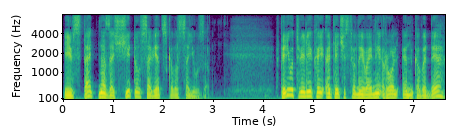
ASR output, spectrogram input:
и встать на защиту Советского Союза. В период Великой Отечественной войны роль НКВД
